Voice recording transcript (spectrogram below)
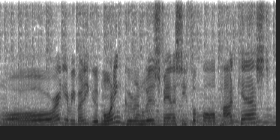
Alrighty, everybody. Good morning. Guru and Wiz Fantasy Football Podcast.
